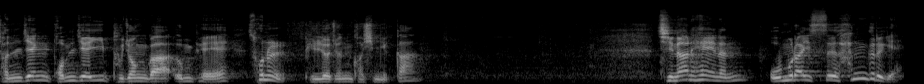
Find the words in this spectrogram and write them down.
전쟁 범죄의 부정과 은폐에 손을 빌려준 것입니까? 지난해에는 오므라이스 한 그릇에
